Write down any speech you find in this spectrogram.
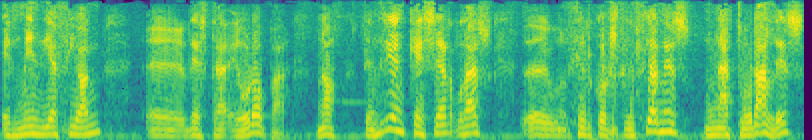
en mediación eh, de esta Europa. No, tendrían que ser las eh, circunscripciones naturales,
